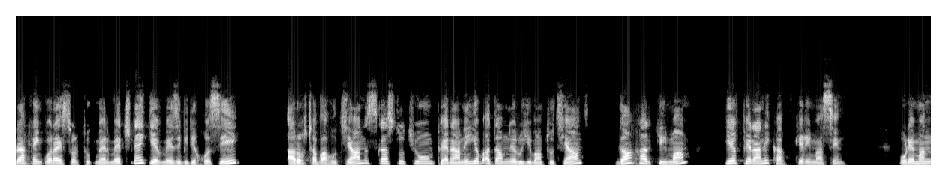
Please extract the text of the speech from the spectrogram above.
Ուրախ ենք, որ այսօր դուք մեր մեջն եք եւ մեզի պիտի խոսենք առողջապահության սկաստություն, Փերանի եւ Ադամներու հիվանդության գանխարկիլման եւ Փերանի քաղաքերի մասին։ Ուրեմն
